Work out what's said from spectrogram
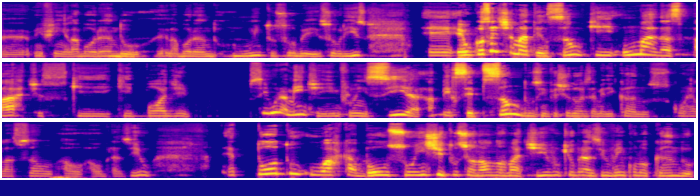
eh, enfim, elaborando, elaborando muito sobre, sobre isso. É, eu gostaria de chamar a atenção que uma das partes que, que pode, seguramente influencia a percepção dos investidores americanos com relação ao, ao Brasil é todo o arcabouço institucional normativo que o Brasil vem colocando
